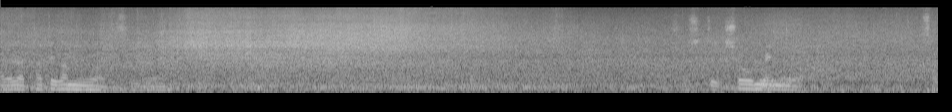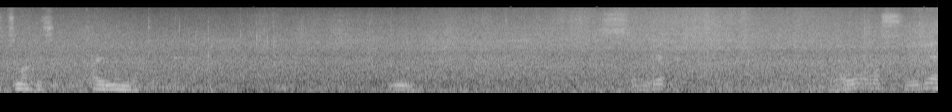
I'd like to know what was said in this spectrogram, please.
あれがたてがみ岩ですねそして正面には薩摩富士開門岳。うん。すげえ。おおすげえ。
